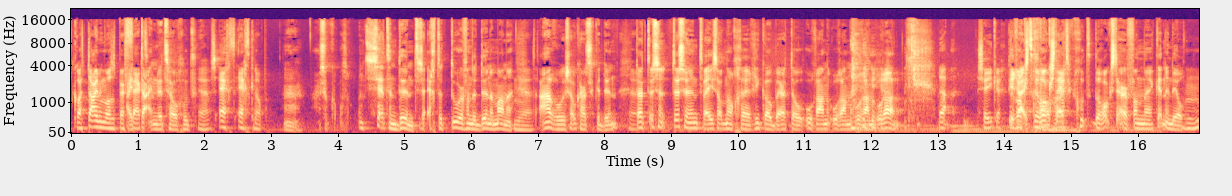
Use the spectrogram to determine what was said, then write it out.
Qua timing was het hij perfect. timed het zo goed. Ja, dat is echt, echt knap. Ja. Is ook ontzettend dun. Het is echt de tour van de dunne mannen. Ja. Is ook hartstikke dun. Ja. Daartussen tussen hun twee zat nog eh, Rico Berto, Oeran, Oeran, Oeran, Oeran. Ja, zeker. Die rock, rijdt de rockster. goed. De rockster van Cannondale. Mhm.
